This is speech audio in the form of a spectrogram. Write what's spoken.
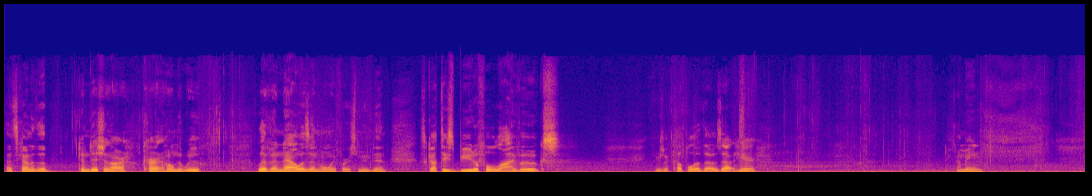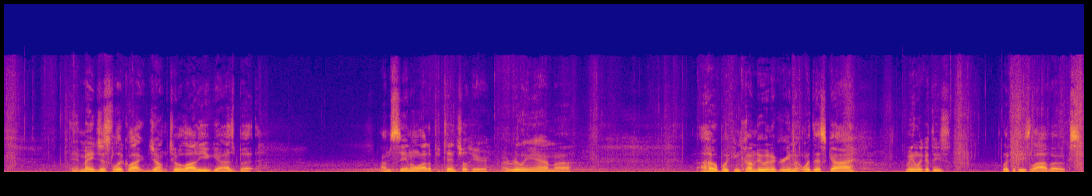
that's kind of the condition our current home that we live in now was in when we first moved in. It's got these beautiful live oaks. There's a couple of those out here. I mean, it may just look like junk to a lot of you guys, but I'm seeing a lot of potential here. I really am. Uh, I hope we can come to an agreement with this guy. I mean, look at these, look at these live oaks.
